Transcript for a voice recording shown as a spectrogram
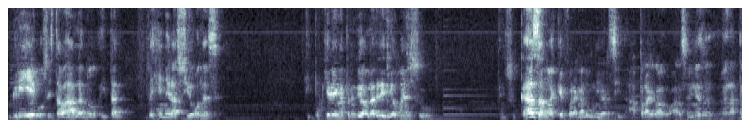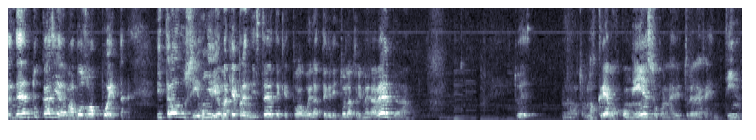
griegos, estabas hablando de generaciones. Tipos que habían aprendido a hablar el idioma en su, en su casa, no es que fueran a la universidad para graduarse en eso, aprender en tu casa y además vos sos poeta y traducís un idioma que aprendiste desde que tu abuela te gritó la primera vez, ¿verdad? Entonces, nosotros nos creamos con eso, con las editoriales argentinas.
